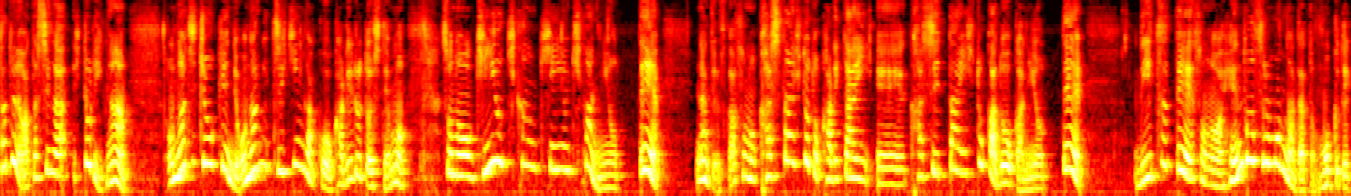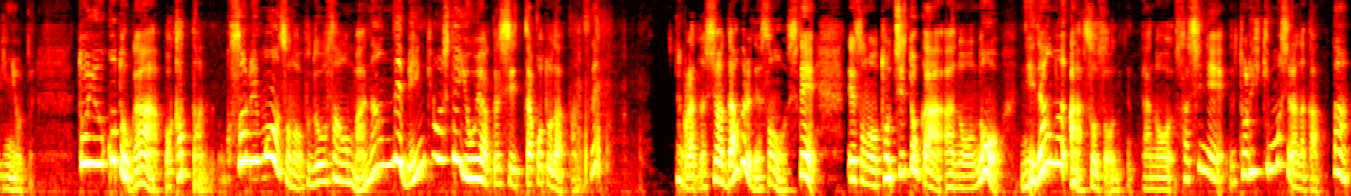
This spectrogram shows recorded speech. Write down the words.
例えば私が一人が同じ条件で同じ金額を借りるとしても、その金融機関、金融機関によって、なんていうんですか、その貸したい人と借りたい、えー貸したい人かどうかによって、率ってその変動するものなんだと、目的によって。ということが分かった。それもその不動産を学んで勉強してようやく知ったことだったんですね。だから私はダブルで損をして、で、その土地とか、あの、の値段の、あ、そうそう、あの、指値、取引も知らなかった。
